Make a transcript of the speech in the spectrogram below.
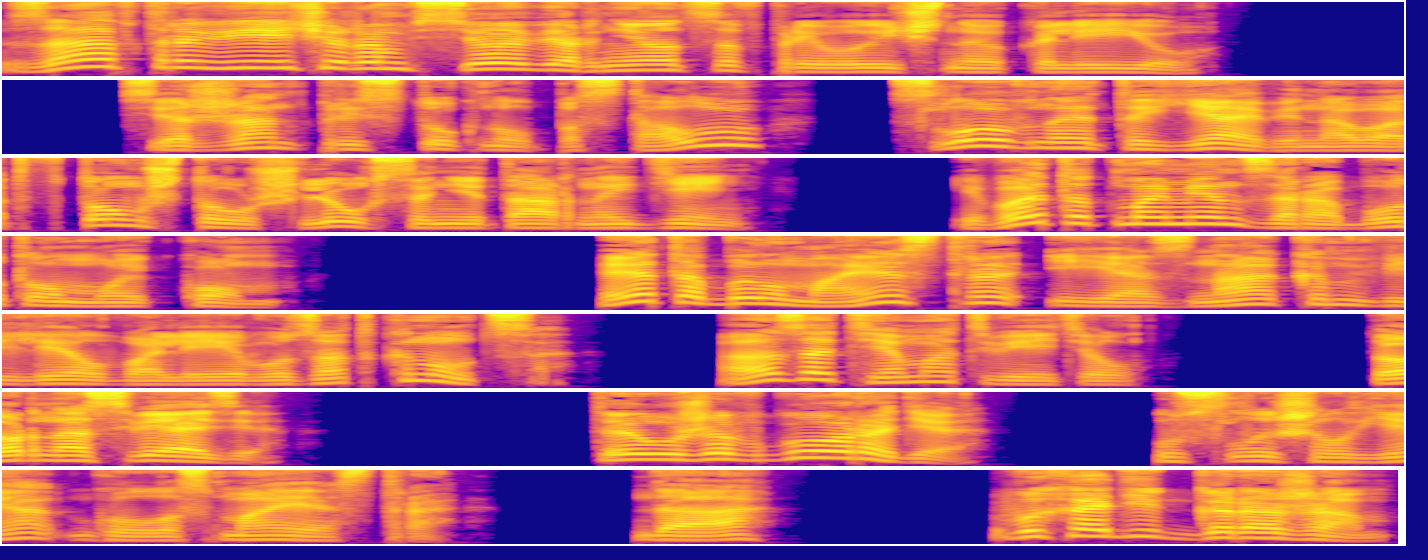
«Завтра вечером все вернется в привычную колею». Сержант пристукнул по столу, словно это я виноват в том, что ушлюх санитарный день. И в этот момент заработал мой ком. Это был маэстро, и я знаком велел Валееву заткнуться а затем ответил. «Тор на связи». «Ты уже в городе?» — услышал я голос маэстро. «Да». «Выходи к гаражам».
